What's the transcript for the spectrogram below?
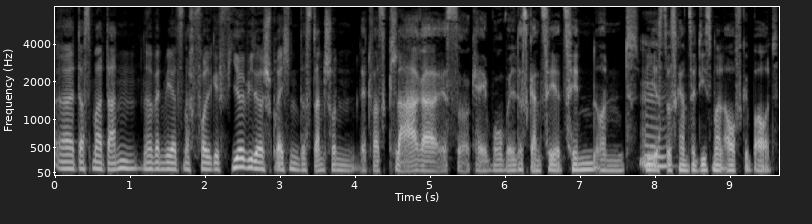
äh, dass man dann, ne, wenn wir jetzt nach Folge 4 wieder sprechen, dass dann schon etwas klarer ist, so, okay, wo will das Ganze jetzt hin und wie mhm. ist das Ganze diesmal aufgebaut?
